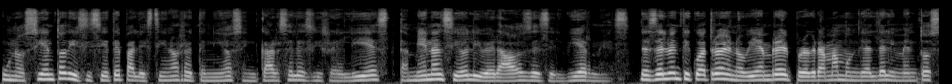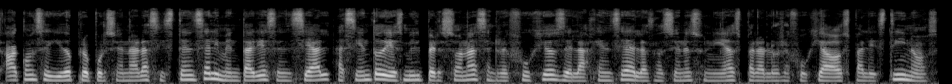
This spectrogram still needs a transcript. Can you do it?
Unos 117 palestinos retenidos en cárceles israelíes también han sido liberados desde el viernes. Desde el 24 de noviembre, el Programa Mundial de Alimentos ha conseguido proporcionar asistencia alimentaria esencial a 110.000 personas en refugios de la Agencia de las Naciones Unidas para los refugiados palestinos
